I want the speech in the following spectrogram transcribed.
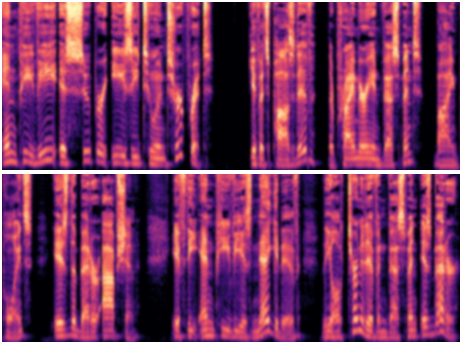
NPV is super easy to interpret. If it's positive, the primary investment, buying points, is the better option. If the NPV is negative, the alternative investment is better.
